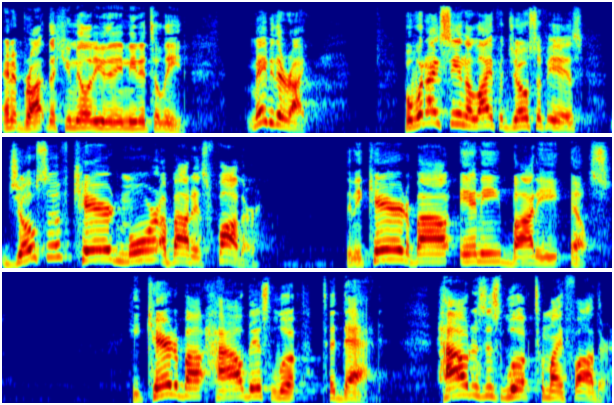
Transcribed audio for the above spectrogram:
and it brought the humility that he needed to lead. Maybe they're right. But what I see in the life of Joseph is Joseph cared more about his father than he cared about anybody else. He cared about how this looked to dad. How does this look to my father?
